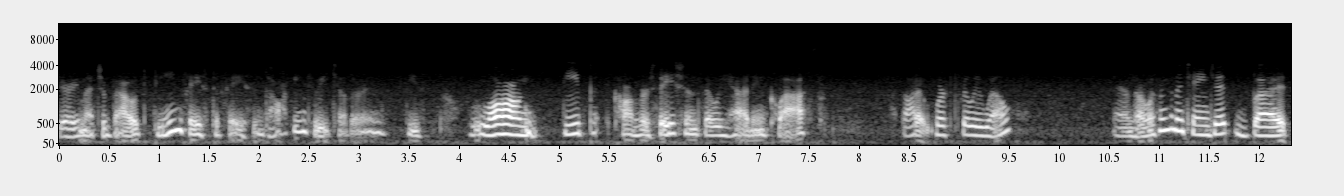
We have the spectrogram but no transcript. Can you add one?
very much about being face to face and talking to each other and these long, deep conversations that we had in class. I thought it worked really well, and I wasn't going to change it, but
